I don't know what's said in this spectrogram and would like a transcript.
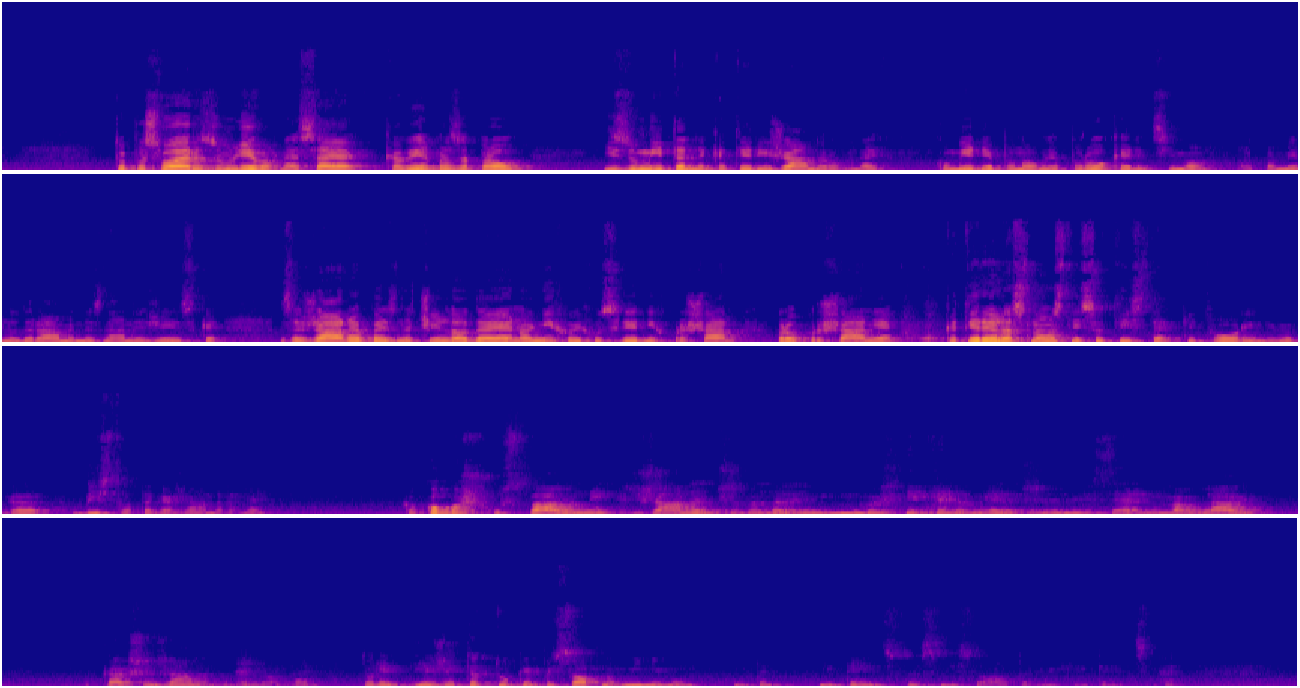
To je po svoje razumljivo, ne, saj je Kavel pravzaprav izumitelj nekaterih žanrov, ne, komedije ponovne poroke, recimo, ali pa melodrame neznane ženske, Za žare pa je značilno, da je eno njihovih osrednjih vprašanj prav vprašanje, katere lastnosti so tiste, ki tvori eh, bistvo tega žanra. Ne? Kako boš ustvaril nek žanr, če vendarle nimaš neke namere, če režiser nima v glavi, kakšen žanr bo delal. Ne? Torej, je že tudi tukaj prisotno minimum intenc, v smislu avtorjih intenc. Ne?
